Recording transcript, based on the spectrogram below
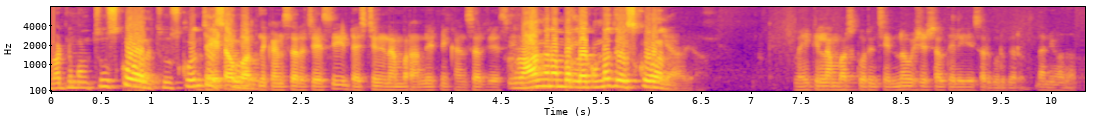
వాటిని మనం చూసుకోవాలి చూసుకొని డేట్ ఆఫ్ కన్సిడర్ చేసి డెస్టినీ నెంబర్ అన్నిటిని కన్సిడర్ చేసి. రాంగ్ నెంబర్ లేకుండా చేసుకోవాలి. వెహికల్ నెంబర్స్ గురించి ఎన్నో విశేషాలు తెలియజేశారు గురుగారు. ధన్యవాదాలు.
